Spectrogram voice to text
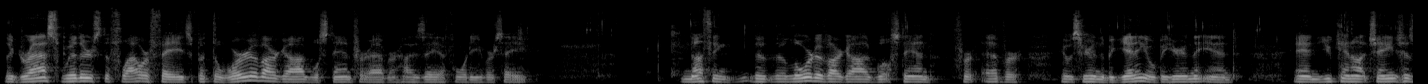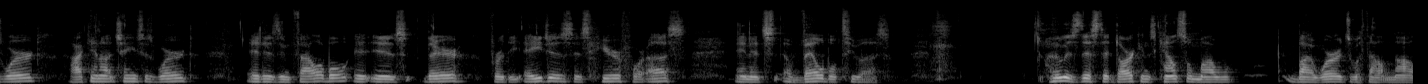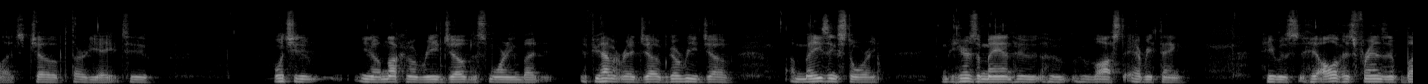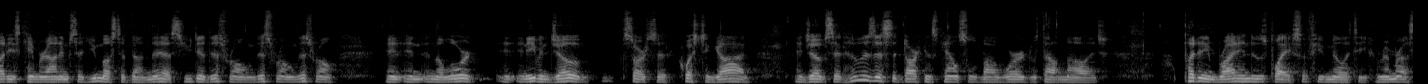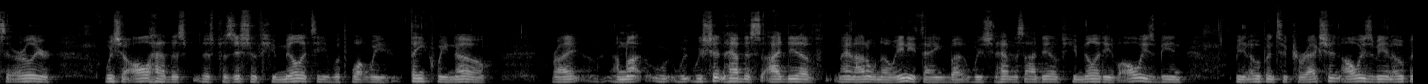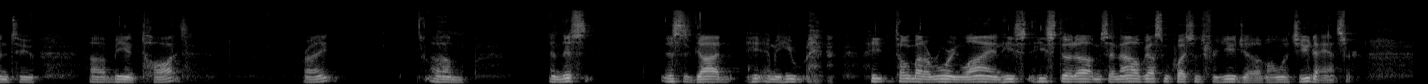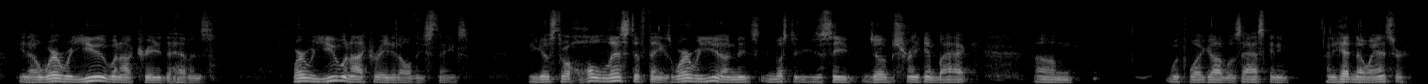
The grass withers, the flower fades, but the word of our God will stand forever. Isaiah 40, verse 8. Nothing, the, the Lord of our God will stand forever. It was here in the beginning, it will be here in the end. And you cannot change his word. I cannot change his word. It is infallible. It is there for the ages, it's here for us, and it's available to us. Who is this that darkens counsel my, by words without knowledge? Job 38, 2. I want you to, you know, I'm not going to read Job this morning, but if you haven't read Job, go read Job. Amazing story. I mean, here's a man who, who, who lost everything he was all of his friends and buddies came around him and said, "You must have done this. You did this wrong. This wrong. This wrong." And, and, and the Lord and even Job starts to question God. And Job said, "Who is this that darkens counsel by word without knowledge?" Putting him right into his place of humility. Remember, I said earlier, we should all have this this position of humility with what we think we know right? I'm not. We, we, shouldn't have this idea of man, I don't know anything, but we should have this idea of humility of always being being open to correction, always being open to uh, being taught, right? Um, and this this is God. He, I mean, he he talking about a roaring lion. He he stood up and said, "Now I've got some questions for you, Job. I want you to answer. You know, where were you when I created the heavens? Where were you when I created all these things?" He goes through a whole list of things. Where were you? I mean, you must have you see Job shrinking back um, with what God was asking him. And he had no answer.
